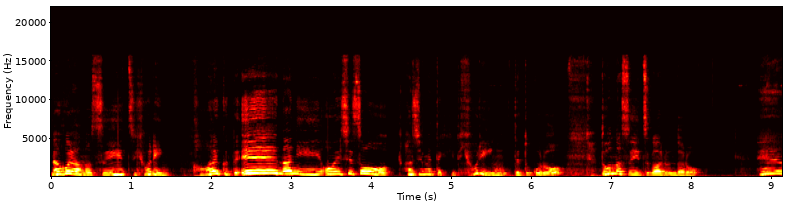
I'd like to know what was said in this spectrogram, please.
名古屋のスイーツヒョリン。可愛くて。えー、何？美味しそう。初めて聞いて。ヒョリン？ってところ？どんなスイーツがあるんだろう？へえ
